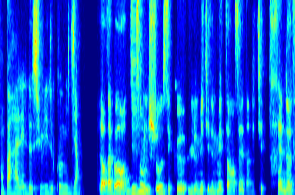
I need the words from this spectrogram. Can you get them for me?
en parallèle de celui de comédien? Alors d'abord, disons une chose, c'est que le métier de metteur en scène est un métier très neuf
